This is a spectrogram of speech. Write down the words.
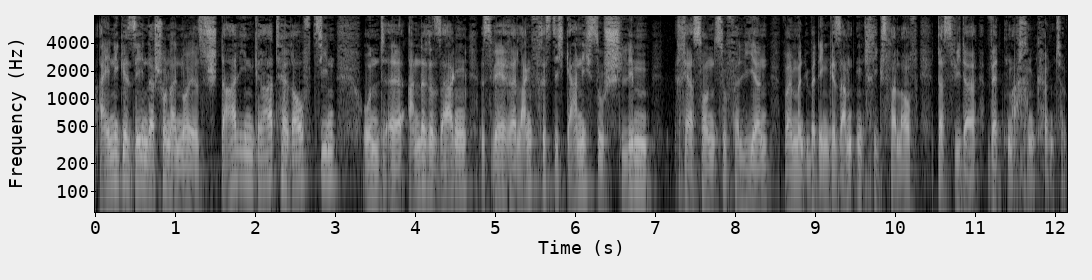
Einige sehen da schon ein neues Stalingrad heraufziehen und äh, andere sagen, es wäre langfristig gar nicht so schlimm, Cherson zu verlieren, weil man über den gesamten Kriegsverlauf das wieder wettmachen könnte.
